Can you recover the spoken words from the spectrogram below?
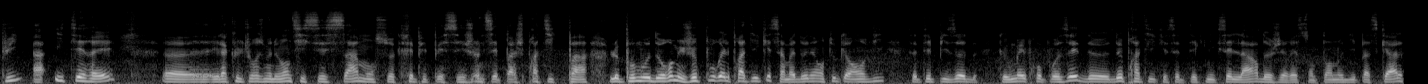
puis à itérer euh, et la cultureuse me demande si c'est ça mon secret PPC. Je ne sais pas, je pratique pas le Pomodoro, mais je pourrais le pratiquer. Ça m'a donné en tout cas envie, cet épisode que vous m'avez proposé, de, de pratiquer cette technique. C'est l'art de gérer son temps, nous dit Pascal.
